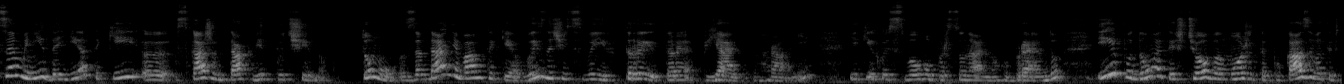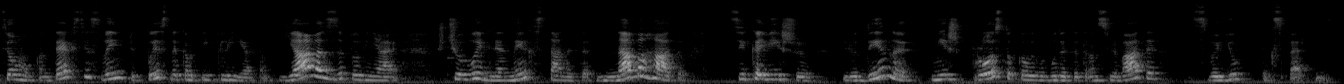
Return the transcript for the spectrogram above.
це мені дає такий, е, скажімо так, відпочинок. Тому завдання вам таке: визначіть своїх 3-5 граній якихось свого персонального бренду, і подумайте, що ви можете показувати в цьому контексті своїм підписникам і клієнтам. Я вас запевняю, що ви для них станете набагато цікавішою людиною, ніж просто коли ви будете транслювати свою експертність.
